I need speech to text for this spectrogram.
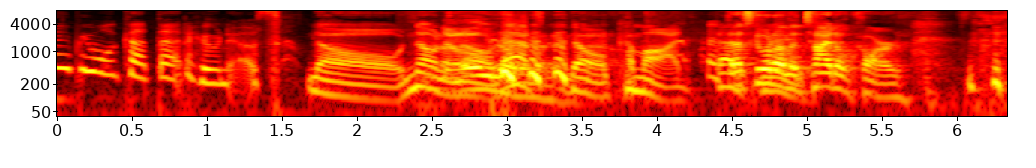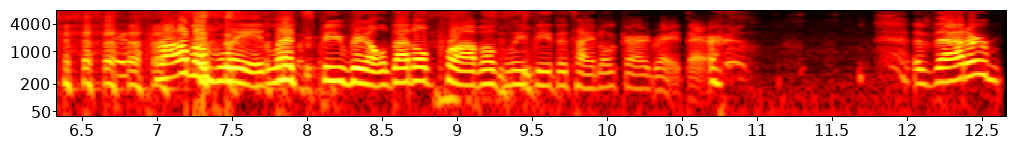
Maybe we'll cut that. Who knows? No, no, no, no. That's no. Come on. That's going on the title card. probably. Let's be real. That'll probably be the title card right there. that or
